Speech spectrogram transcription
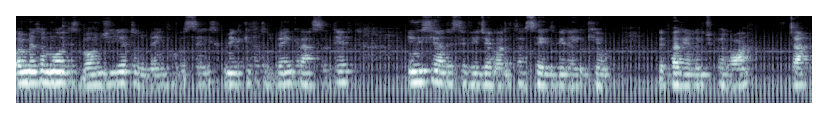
Oi meus amores, bom dia, tudo bem com vocês? Comigo aqui tá tudo bem, graças a Deus Iniciando esse vídeo agora, tá? Vocês viram aí que eu preparei leite peluar, tá?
